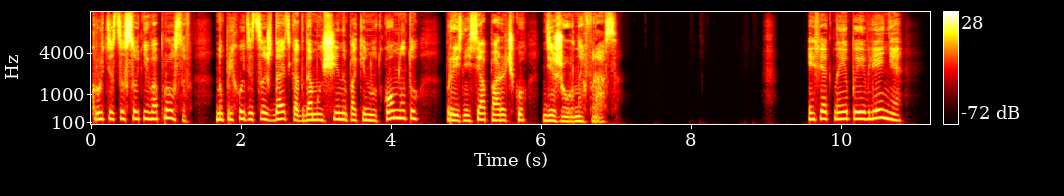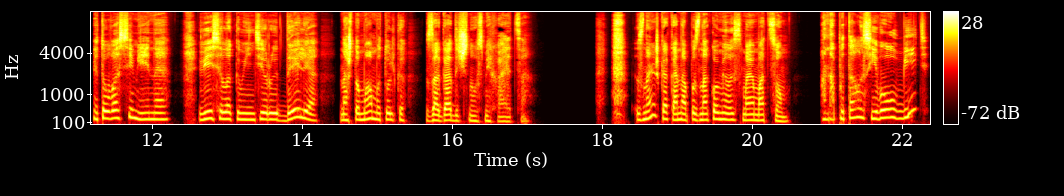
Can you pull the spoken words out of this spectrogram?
крутятся сотни вопросов, но приходится ждать, когда мужчины покинут комнату, произнеся парочку дежурных фраз. «Эффектные появления — это у вас семейное», — весело комментирует Делия, на что мама только загадочно усмехается. «Знаешь, как она познакомилась с моим отцом? Она пыталась его убить?»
